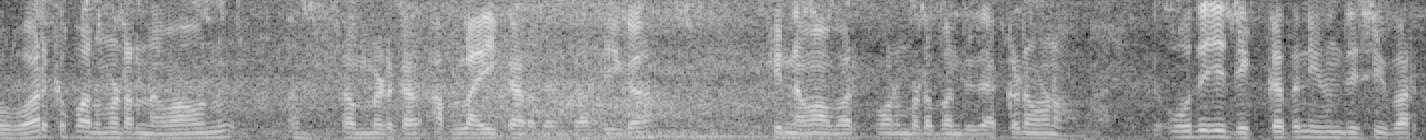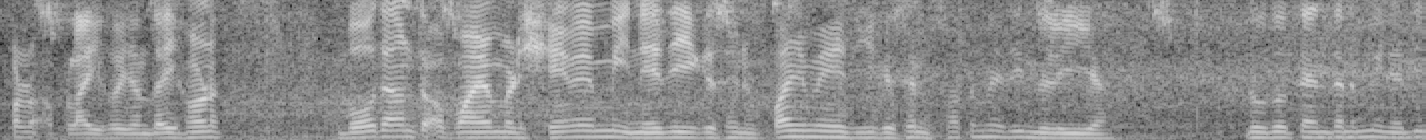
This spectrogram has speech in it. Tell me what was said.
ਵਰਕ ਪਰਮਿਟ ਨਵਾਂ ਉਹਨੂੰ ਸਬਮਿਟ ਕਰ ਅਪਲਾਈ ਕਰ ਦਿੰਦਾ ਸੀਗਾ ਕਿ ਨਵਾਂ ਵਰਕ ਪਰਮਿਟ ਬੰਦੇ ਦਾ ਕਢਾਉਣਾ ਵਾ। ਉਹਦੇ 'ਚ ਦਿੱਕਤ ਨਹੀਂ ਹੁੰਦੀ ਸੀ ਵਰਕ ਪਰਮਿਟ ਅਪਲਾਈ ਹੋ ਜਾਂਦਾ ਸੀ। ਹੁਣ ਬਹੁਤਾਂ ਨੂੰ ਤਾਂ ਅਪਾਇੰਟਮੈਂਟ 6ਵੇਂ ਮਹੀਨੇ ਦੀ ਕਿਸੇ ਨੂੰ 5ਵੇਂ ਦੀ ਕਿਸੇ ਨੂੰ 7ਵੇਂ ਦੀ ਮਿਲੀ ਆ। ਦੋ ਦੋ ਤਿੰਨ ਤਿੰਨ ਮਹੀਨੇ ਦੀ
